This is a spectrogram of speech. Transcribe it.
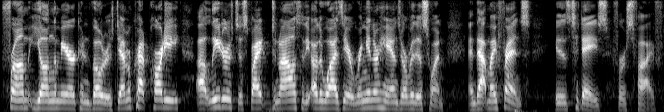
from young American voters? Democrat Party uh, leaders, despite denials to the otherwise, they are wringing their hands over this one. And that, my friends, is today's first five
